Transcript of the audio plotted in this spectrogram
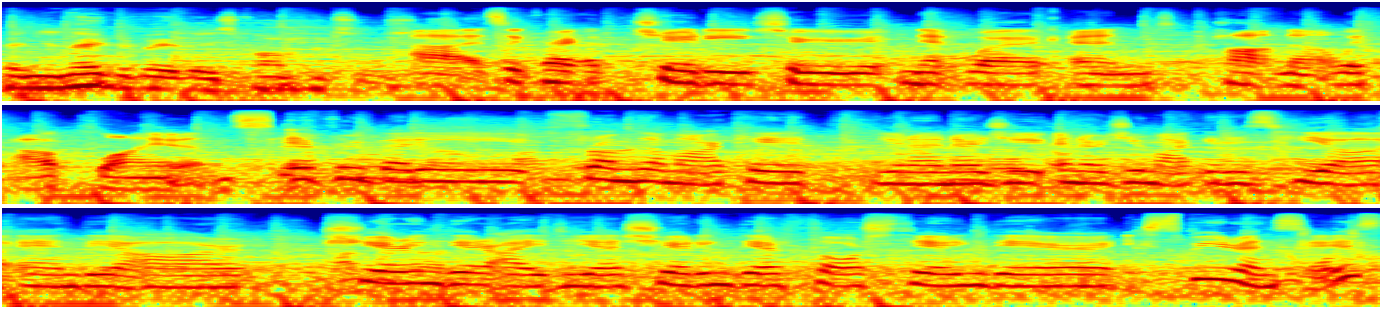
then you need to be at these conferences. Uh, it's a great opportunity to network and partner with our clients. Everybody from the market, you know, energy energy market is here and they are sharing their ideas, sharing their thoughts, sharing their experiences.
